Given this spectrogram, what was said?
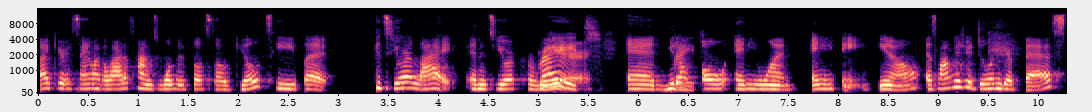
like you're saying like a lot of times women feel so guilty but it's your life and it's your career right. and you don't owe anyone anything you know as long as you're doing your best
